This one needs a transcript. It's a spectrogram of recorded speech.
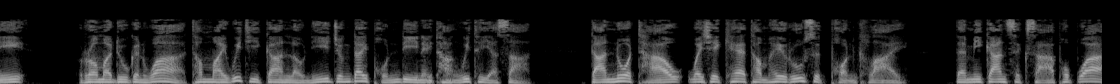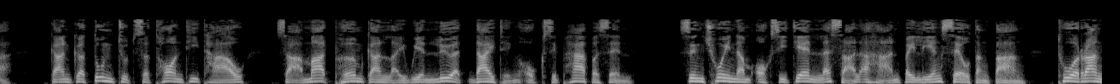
นี้ เรามาดูกันว่าทำไมวิธีการเหล่านี้จึงได้ผลดีในทางวิทยาศาสตร์ การนวดเท้าไม่ใช่แค่ทำให้รู้สึกผ่อนคลาย แต่มีการศึกษาพบว่า การกระตุ้นจุดสะท้อนที่เท้า สามารถเพิ่มการไหลเวียนเลือดได้ถึง 65%ซึ่งช่วยนำออกซิเจนและสารอาหารไปเลี้ยงเซลล์ต่างๆ ทั่วร่าง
